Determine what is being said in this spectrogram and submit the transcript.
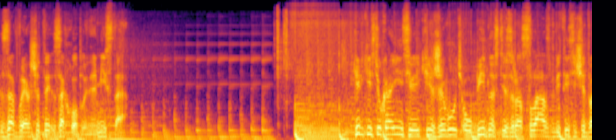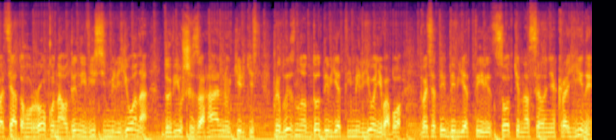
завершити захоплення міста. Кількість українців, які живуть у бідності, зросла з 2020 року на 1,8 мільйона, довівши загальну кількість приблизно до 9 мільйонів або 29% населення країни,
